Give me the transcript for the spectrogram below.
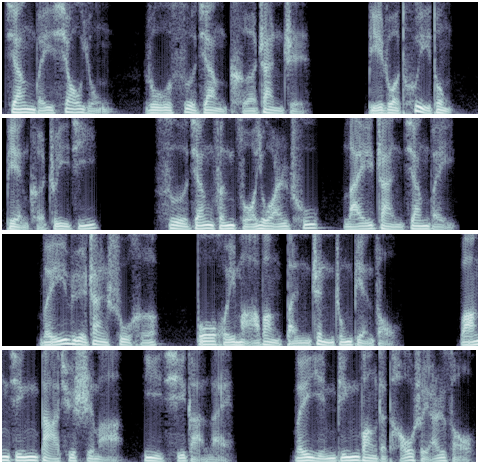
姜维骁勇，汝四将可战之。彼若退动，便可追击。四将分左右而出，来战姜维。维略战数合，拨回马望本阵中便走。王经大驱士马一齐赶来，韦引兵望着桃水而走，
